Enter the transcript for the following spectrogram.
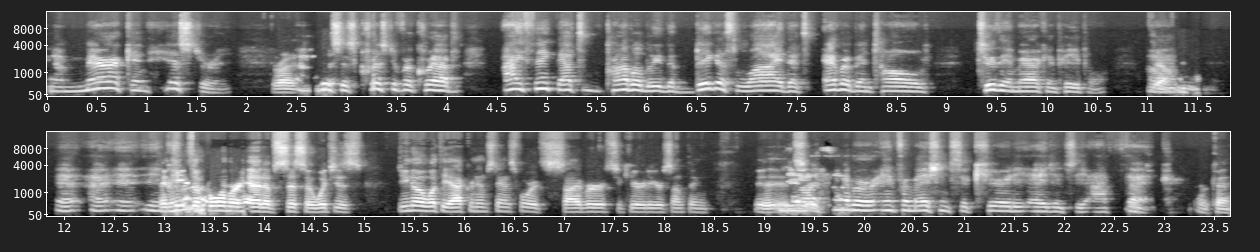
in American history. Right. Uh, this is Christopher Krebs. I think that's probably the biggest lie that's ever been told to the American people. Yeah. Um, uh, uh, and he's a former head of CISA, which is, do you know what the acronym stands for? It's cyber security or something. It's, yeah, Cyber Information Security Agency, I think. Okay.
